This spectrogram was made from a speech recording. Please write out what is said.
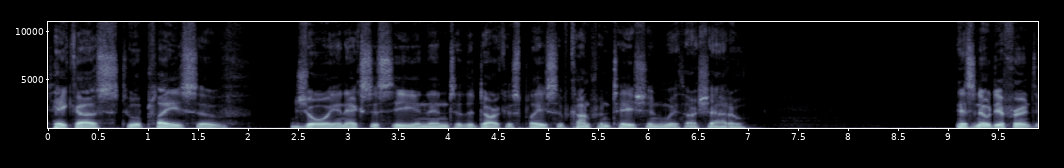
take us to a place of joy and ecstasy and then to the darkest place of confrontation with our shadow. it's no different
